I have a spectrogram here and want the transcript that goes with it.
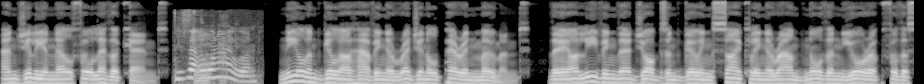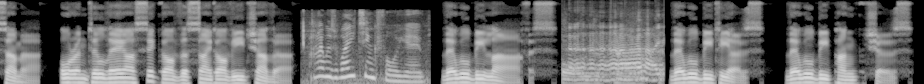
And Gillian L for Leather Kent. Is that the one I won? Neil and Gil are having a Reginald Perrin moment. They are leaving their jobs and going cycling around Northern Europe for the summer, or until they are sick of the sight of each other. I was waiting for you. There will be laughs. There will be tears. There will be punctures.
